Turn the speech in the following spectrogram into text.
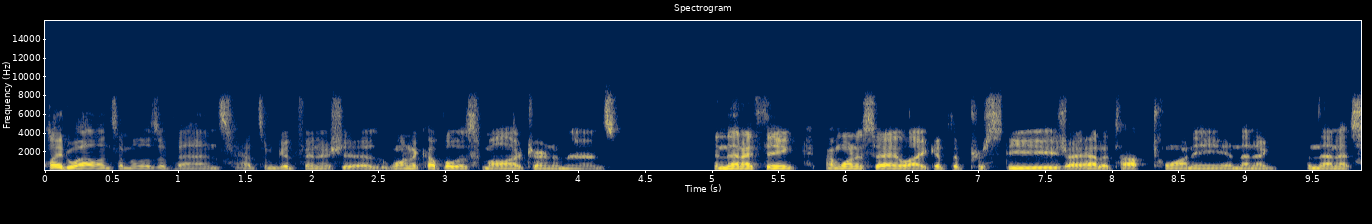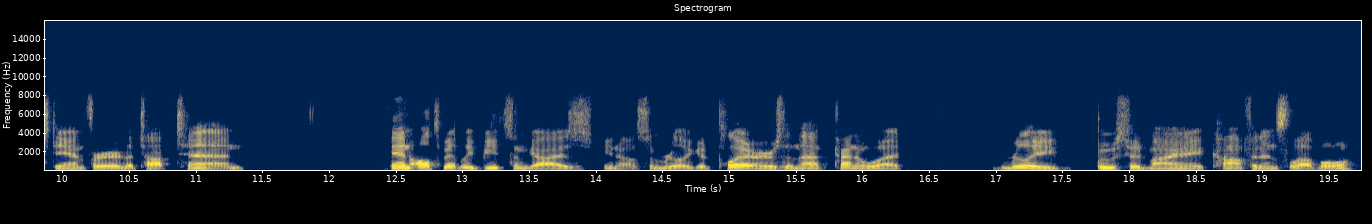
played well in some of those events had some good finishes won a couple of smaller tournaments and then i think i want to say like at the prestige i had a top 20 and then a, and then at stanford a top 10 and ultimately beat some guys you know some really good players and that kind of what really boosted my confidence level.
